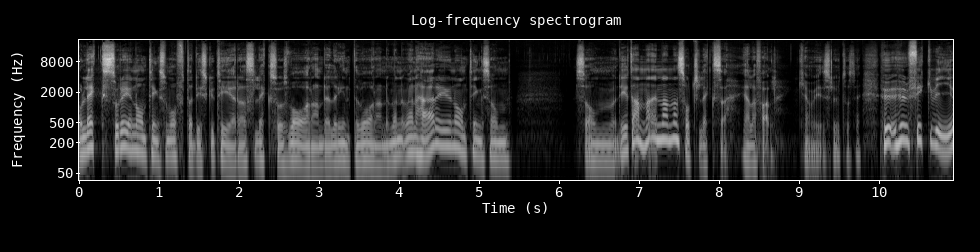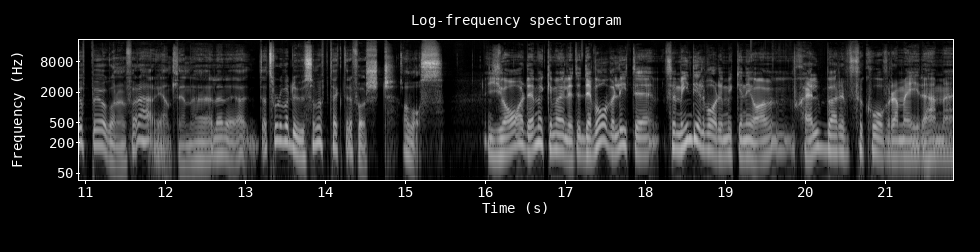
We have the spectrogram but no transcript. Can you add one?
Och läxor är ju någonting som ofta diskuteras, läxors varande eller inte varande. Men, men här är ju någonting som, som det är ett annan, en annan sorts läxa i alla fall. Kan vi sluta säga. Hur, hur fick vi upp ögonen för det här egentligen? Eller, jag, jag tror det var du som upptäckte det först av oss. Ja, det är mycket möjligt. Det var väl lite, för min del var det mycket när jag själv började förkovra mig i det här med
